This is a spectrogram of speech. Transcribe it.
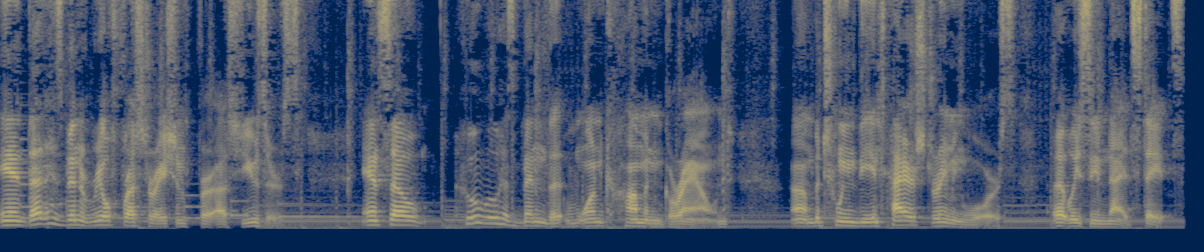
And that has been a real frustration for us users. And so Hulu has been the one common ground um, between the entire streaming wars, at least in the United States.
